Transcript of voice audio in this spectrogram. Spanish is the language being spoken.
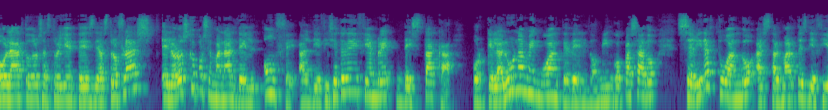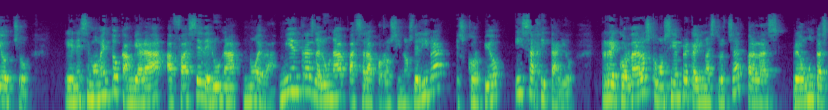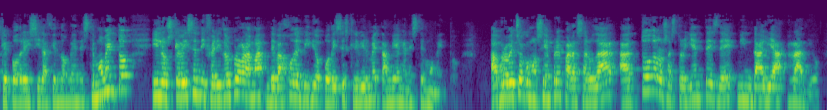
Hola a todos los astroyentes de Astroflash. El horóscopo semanal del 11 al 17 de diciembre destaca porque la luna menguante del domingo pasado seguirá actuando hasta el martes 18. En ese momento cambiará a fase de luna nueva, mientras la luna pasará por los signos de Libra, Escorpio y Sagitario. Recordaros, como siempre, que hay un astrochat para las preguntas que podréis ir haciéndome en este momento y los que veis en diferido el programa, debajo del vídeo podéis escribirme también en este momento. Aprovecho, como siempre, para saludar a todos los astroyentes de Mindalia Radio.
